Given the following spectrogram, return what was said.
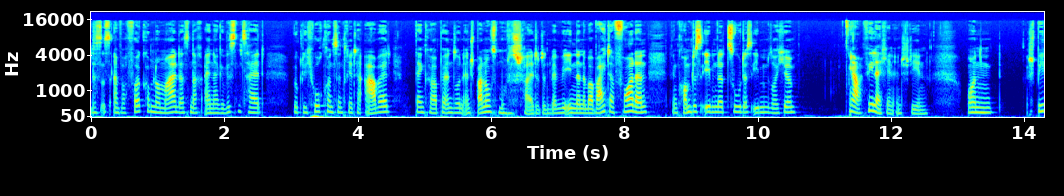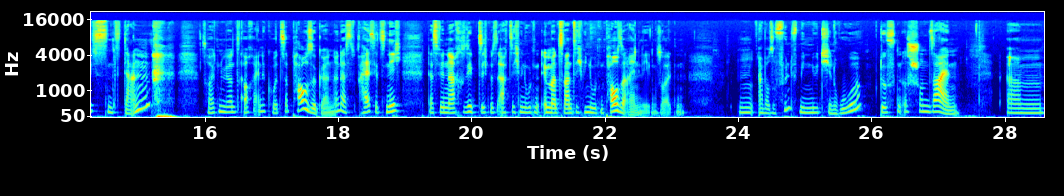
das ist einfach vollkommen normal, dass nach einer gewissen Zeit wirklich hochkonzentrierter Arbeit dein Körper in so einen Entspannungsmodus schaltet. Und wenn wir ihn dann aber weiter fordern, dann kommt es eben dazu, dass eben solche ja, Fehlerchen entstehen. Und spätestens dann sollten wir uns auch eine kurze Pause gönnen. Ne? Das heißt jetzt nicht, dass wir nach 70 bis 80 Minuten immer 20 Minuten Pause einlegen sollten. Hm, aber so fünf Minütchen Ruhe dürften es schon sein. Ähm,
